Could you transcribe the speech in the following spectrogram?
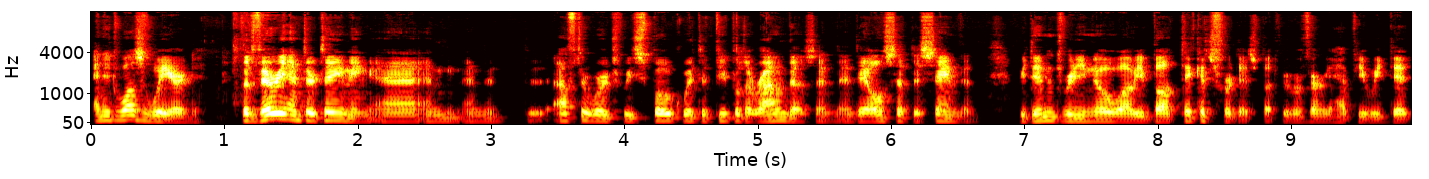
and it was weird, but very entertaining. Uh, and and afterwards, we spoke with the people around us, and, and they all said the same that we didn't really know why we bought tickets for this, but we were very happy we did.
